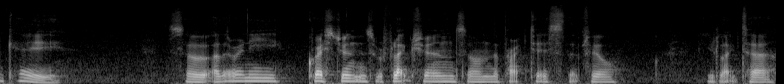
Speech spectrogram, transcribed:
Okay. So, are there any questions, reflections on the practice that feel you'd like to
